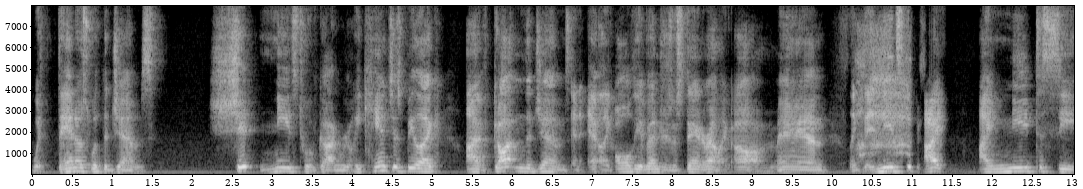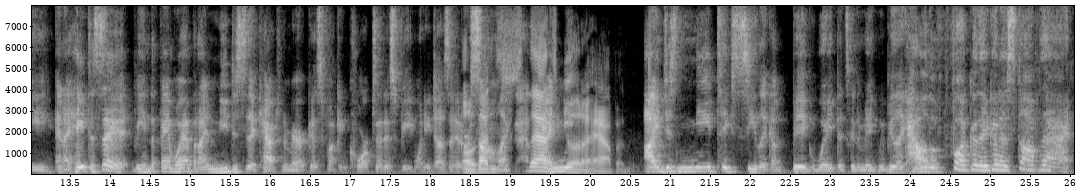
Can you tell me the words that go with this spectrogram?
with Thanos with the gems, shit needs to have gotten real. He can't just be like, I've gotten the gems, and eh, like all the Avengers are standing around like, oh man, like it needs to. I I need to see, and I hate to say it, being the fanboy, but I need to see that Captain America's fucking corpse at his feet when he does it, or oh, something like that. Like, That's I need, gonna happen. I just need to see like a big weight that's gonna make me be like, how the fuck are they gonna stop that?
